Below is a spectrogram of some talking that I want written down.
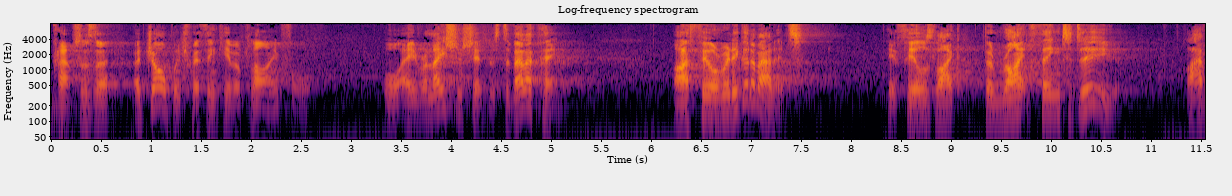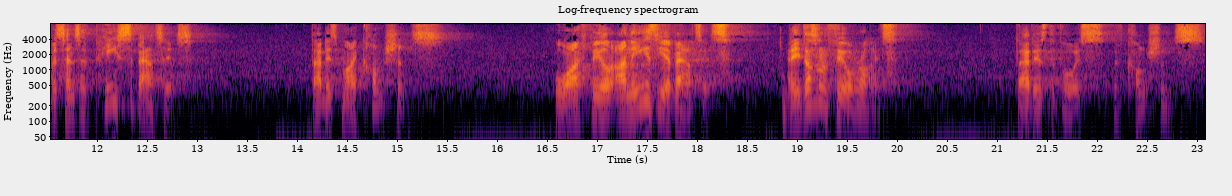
Perhaps there's a, a job which we're thinking of applying for, or a relationship that's developing. I feel really good about it. It feels like the right thing to do. I have a sense of peace about it. That is my conscience. Or I feel uneasy about it, and it doesn't feel right. That is the voice of conscience.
